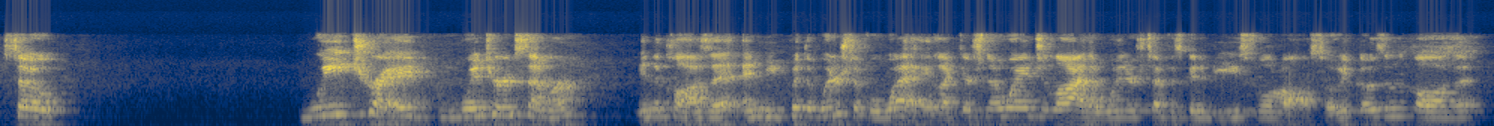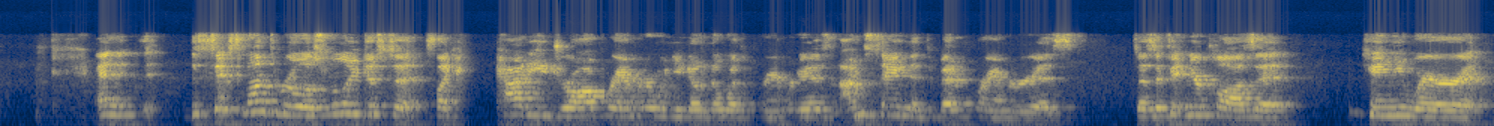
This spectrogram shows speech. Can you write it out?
So we trade winter and summer in the closet, and you put the winter stuff away. Like there's no way in July the winter stuff is going to be useful at all. So it goes in the closet. And the six month rule is really just a, it's like how do you draw a parameter when you don't know what the parameter is? I'm saying that the better parameter is does it fit in your closet? Can you wear it?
